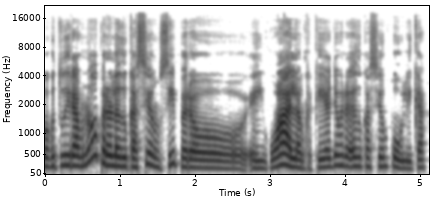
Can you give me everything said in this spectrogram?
Porque tú dirás, no, pero la educación, sí, pero e igual, aunque aquí haya una educación pública,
